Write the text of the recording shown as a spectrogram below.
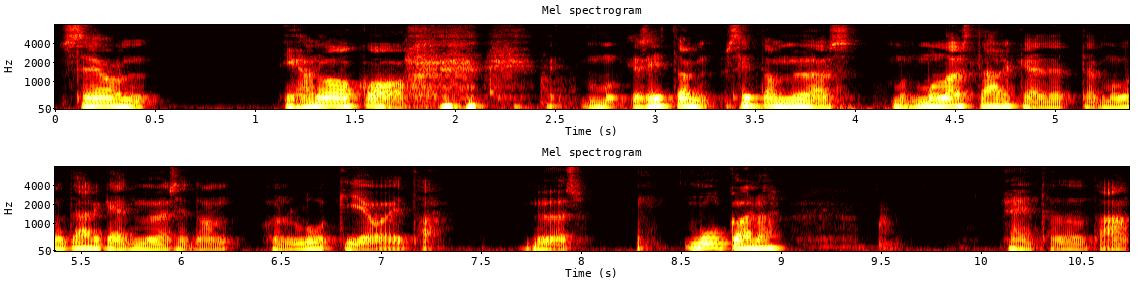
se on ihan ok. ja sitten on, sit on myös, mutta mulla olisi tärkeää, että mulla on tärkeää myös, että on, on lukijoita myös mukana. Että tota,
